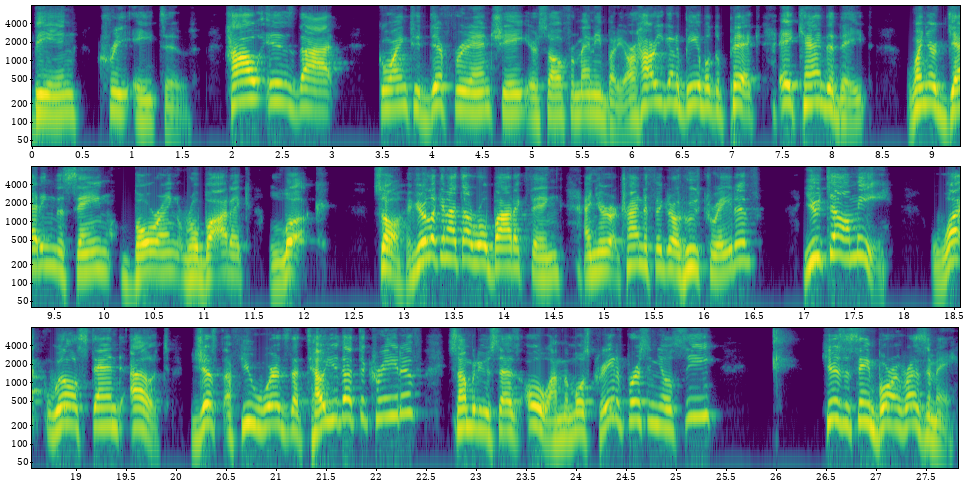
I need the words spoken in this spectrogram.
being creative? How is that going to differentiate yourself from anybody? Or how are you going to be able to pick a candidate when you're getting the same boring robotic look. So if you're looking at that robotic thing and you're trying to figure out who's creative, you tell me what will stand out. Just a few words that tell you that they're creative. Somebody who says, Oh, I'm the most creative person you'll see. Here's the same boring resume.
